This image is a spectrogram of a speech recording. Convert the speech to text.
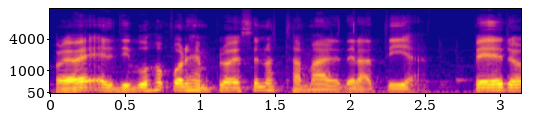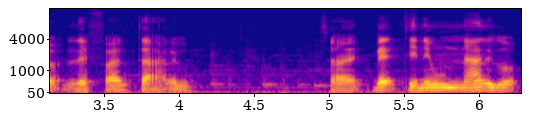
Porque a ver, el dibujo, por ejemplo, ese no está mal, el de la tía. Pero le falta algo. ¿Sabes? ¿Ves? Tiene un algo.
